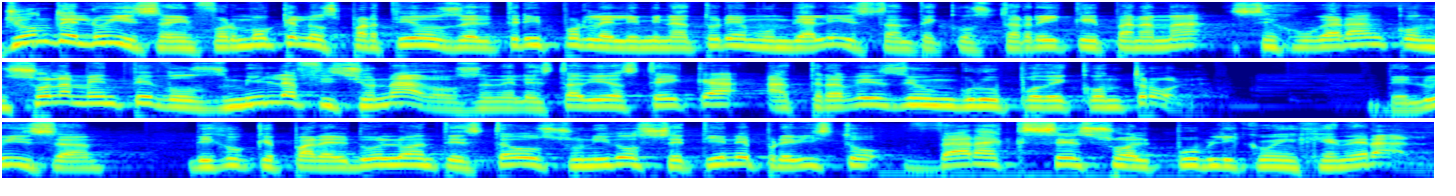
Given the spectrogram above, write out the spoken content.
John de Luisa informó que los partidos del Tri por la eliminatoria mundialista ante Costa Rica y Panamá se jugarán con solamente 2.000 aficionados en el Estadio Azteca a través de un grupo de control. De Luisa dijo que para el duelo ante Estados Unidos se tiene previsto dar acceso al público en general,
